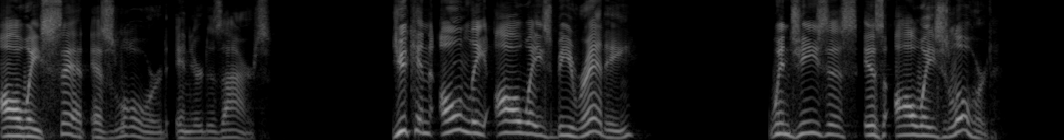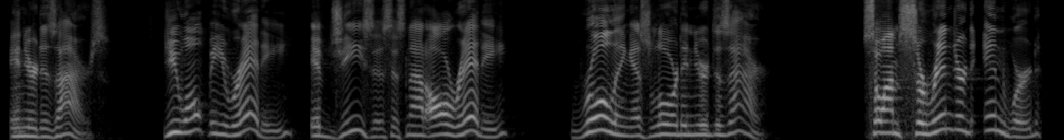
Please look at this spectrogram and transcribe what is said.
always set as Lord in your desires. You can only always be ready when Jesus is always Lord in your desires. You won't be ready if Jesus is not already ruling as Lord in your desire. So I'm surrendered inward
